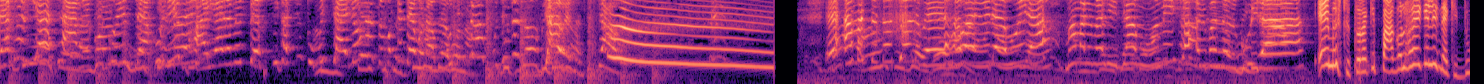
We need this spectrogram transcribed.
দেখা কি আছে আগে গরুই দেখো নি ভাই আর আমি পেপসি খাচ্ছি তুমি চাইলেও না তোমাকে দেব না বুঝেছ বুঝেছ যাও এবার, যাও এ আমার তো তো চলবে হাওয়াই উড়া উড়া মামার বাড়ি যাব আমি শহর বন্দর ঘুইরা এই তোরা কি পাগল হয়ে গেলি নাকি? দু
